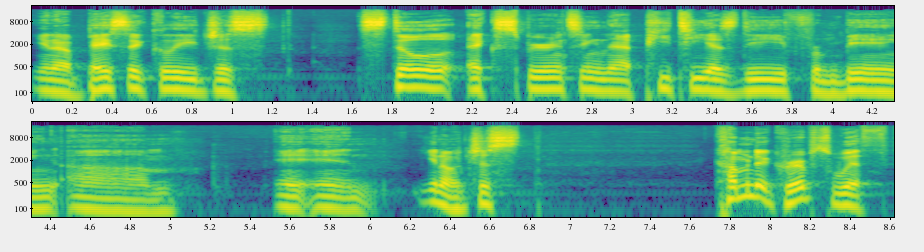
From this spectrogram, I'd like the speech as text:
you know, basically just still experiencing that PTSD from being, um, and, and you know, just coming to grips with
